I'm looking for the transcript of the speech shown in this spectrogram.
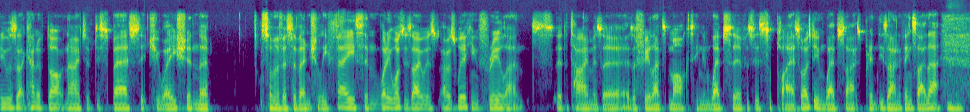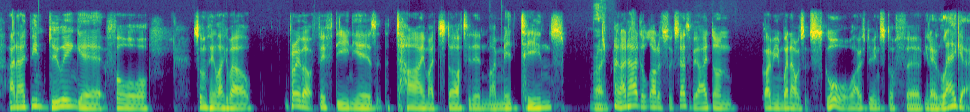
it was that kind of dark night of despair situation that some of us eventually face. And what it was is I was I was working freelance at the time as a as a freelance marketing and web services supplier. So I was doing websites, print design, and things like that. Mm-hmm. And I'd been doing it for something like about probably about 15 years at the time. I'd started in my mid teens. Right. And I'd had a lot of success with it. I'd done I mean, when I was at school, I was doing stuff for, you know, Lego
